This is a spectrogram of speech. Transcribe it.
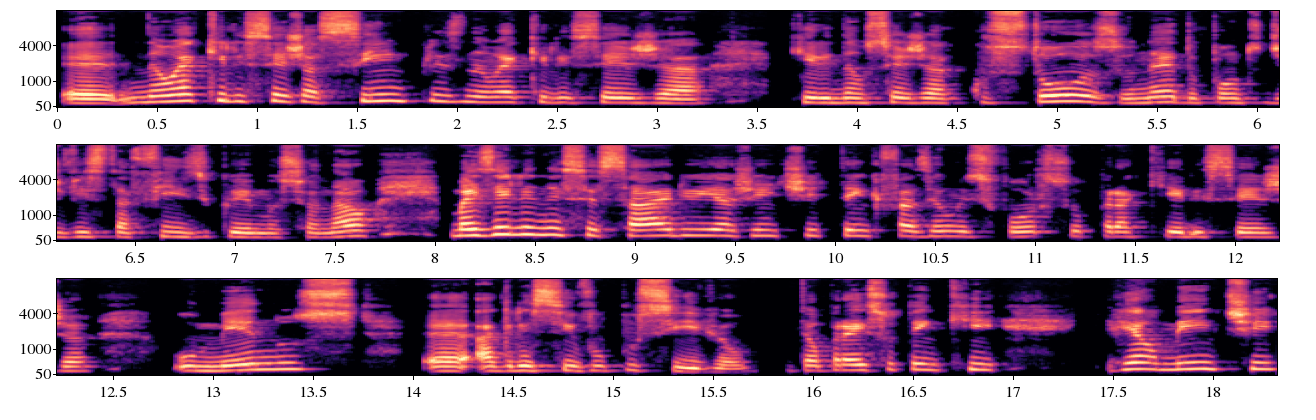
eh, não é que ele seja simples, não é que ele seja que ele não seja custoso, né, do ponto de vista físico e emocional, mas ele é necessário e a gente tem que fazer um esforço para que ele seja o menos, eh, agressivo possível. Então, para isso tem que realmente,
